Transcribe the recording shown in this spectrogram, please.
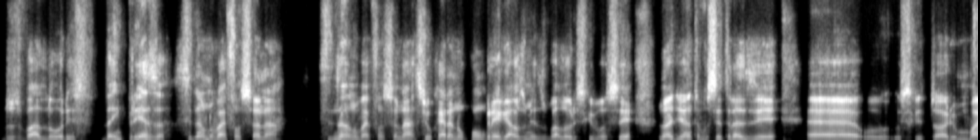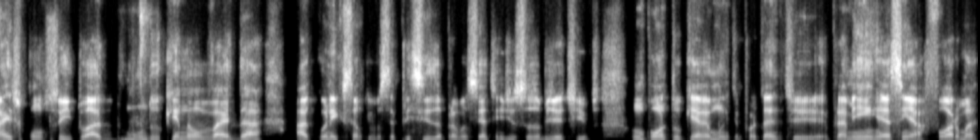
dos valores da empresa, senão não vai funcionar. Senão não vai funcionar. Se o cara não congregar os mesmos valores que você, não adianta você trazer é, o, o, escritório mais conceituado do mundo que não vai dar a conexão que você precisa para você atingir seus objetivos. Um ponto que é muito importante para mim é assim a forma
